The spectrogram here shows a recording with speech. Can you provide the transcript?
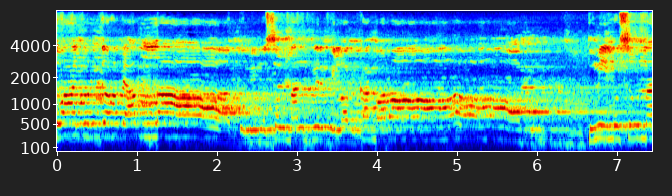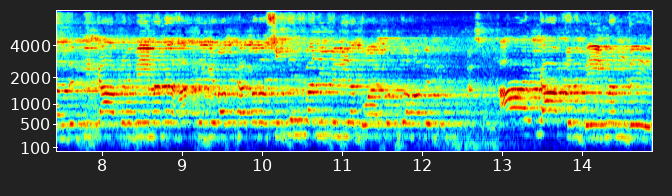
দোয়া করতে হবে, আল্লাহ, তুমি মুসলমানদেরকে রক্ষা করো। তুমি মুসলমানদের কি কাফের বেঈমানের হাত থেকে রক্ষা করো চোখের পানি ফেলিয়া দোয়া করতে হবে। আর কাফের বেঈমানদের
